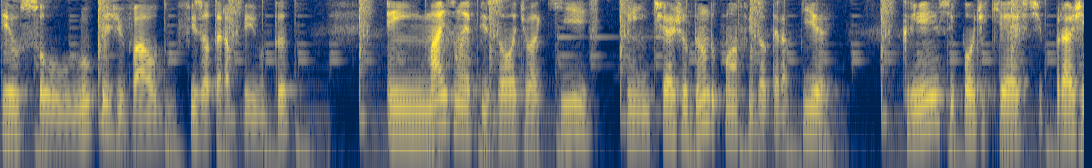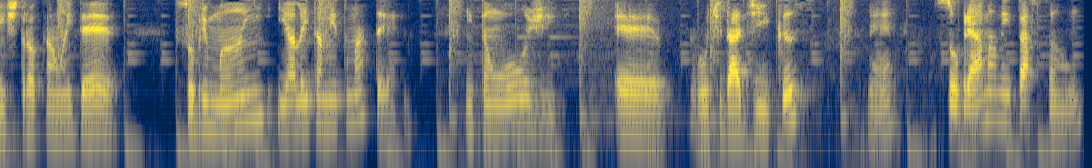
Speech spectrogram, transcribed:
Eu sou Lucas Givaldo, fisioterapeuta, em mais um episódio aqui em Te Ajudando com a Fisioterapia. Criei esse podcast para a gente trocar uma ideia sobre mãe e aleitamento materno. Então hoje é, vou te dar dicas né, sobre a amamentação.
